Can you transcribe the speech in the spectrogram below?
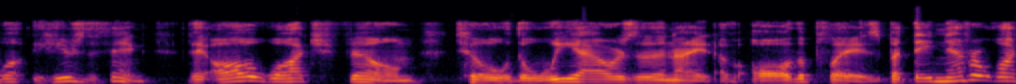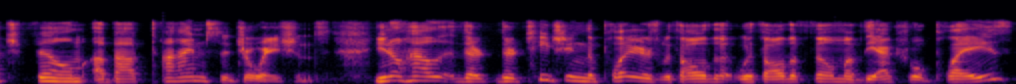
well, here's the thing. They all watch film till the wee hours of the night of all the plays, but they never watch film about time situations. You know how they're they're teaching the players with all the with all the film of the actual plays?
